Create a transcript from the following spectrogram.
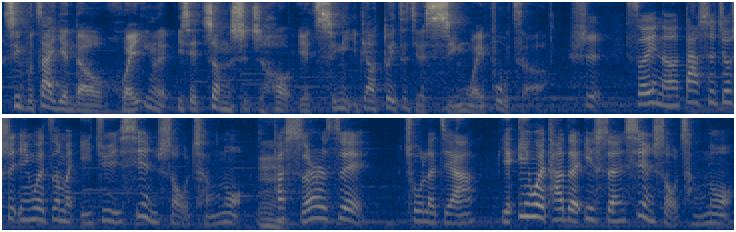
心不在焉的回应了一些正事之后，也请你一定要对自己的行为负责。是，所以呢，大师就是因为这么一句信守承诺，嗯、他十二岁出了家。也因为他的一生信守承诺，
